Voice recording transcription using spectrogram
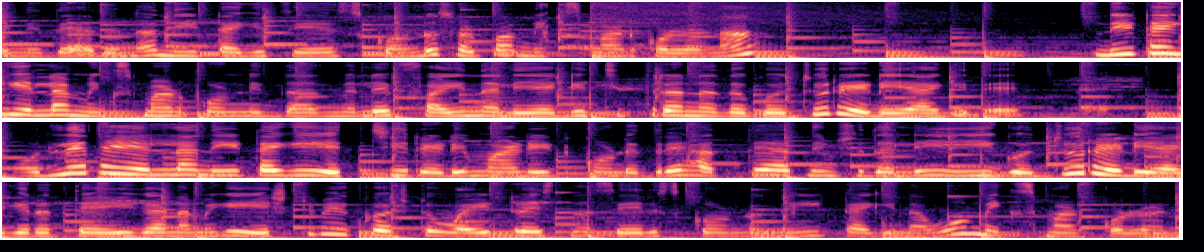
ಏನಿದೆ, ಅದನ್ನು ನೀಟಾಗಿ ಸೇರಿಸ್ಕೊಂಡು ಸ್ವಲ್ಪ ಮಿಕ್ಸ್ ಮಾಡ್ಕೊಳ್ಳೋಣ. ನೀಟಾಗಿ ಎಲ್ಲ ಮಿಕ್ಸ್ ಮಾಡ್ಕೊಂಡಿದ್ದಾದಮೇಲೆ ಫೈನಲಿಯಾಗಿ ಚಿತ್ರಾನ್ನದ ಗೊಜ್ಜು ರೆಡಿಯಾಗಿದೆ ಮೊದಲೇ ಎಲ್ಲ ನೀಟಾಗಿ ಹೆಚ್ಚಿ ರೆಡಿ ಮಾಡಿ ಇಟ್ಕೊಂಡಿದ್ರೆ ಹತ್ತೇ ಹತ್ತು ನಿಮಿಷದಲ್ಲಿ ಈ ಗೊಜ್ಜು ರೆಡಿಯಾಗಿರುತ್ತೆ. ಈಗ ನಮಗೆ ಎಷ್ಟು ಬೇಕೋ ಅಷ್ಟು ವೈಟ್ ರೈಸ್ನ ಸೇರಿಸ್ಕೊಂಡು ನೀಟಾಗಿ ನಾವು ಮಿಕ್ಸ್ ಮಾಡ್ಕೊಳ್ಳೋಣ.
